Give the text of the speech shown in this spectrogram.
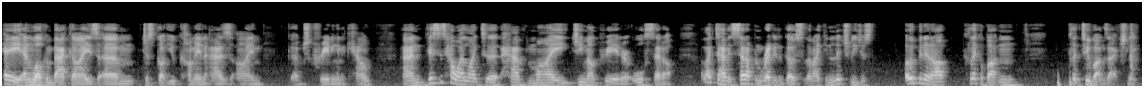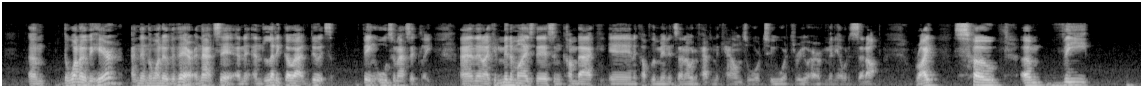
Hey, and welcome back, guys. Um, just got you come in as I'm, I'm just creating an account. And this is how I like to have my Gmail creator all set up. I like to have it set up and ready to go so that I can literally just open it up, click a button, click two buttons actually. Um, the one over here and then the one over there, and that's it. And, and let it go out and do its thing automatically and then I can minimize this and come back in a couple of minutes and I would have had an account or two or three or however many I would have set up, right? So um, the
